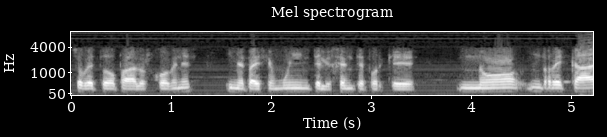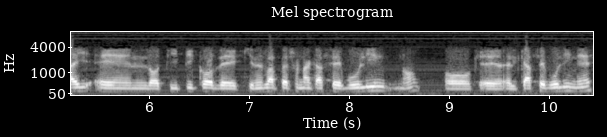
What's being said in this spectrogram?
sobre todo para los jóvenes, y me pareció muy inteligente porque no recae en lo típico de quién es la persona que hace bullying, ¿no? O que el que hace bullying es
